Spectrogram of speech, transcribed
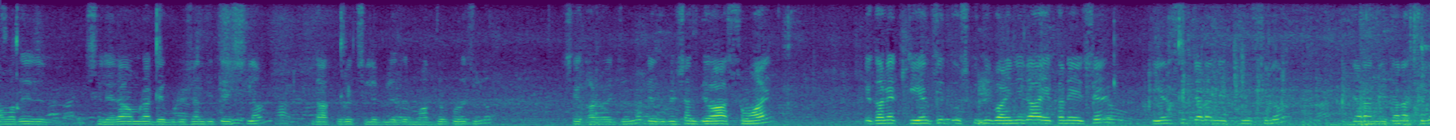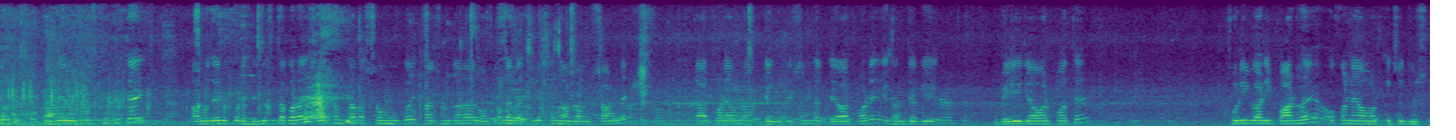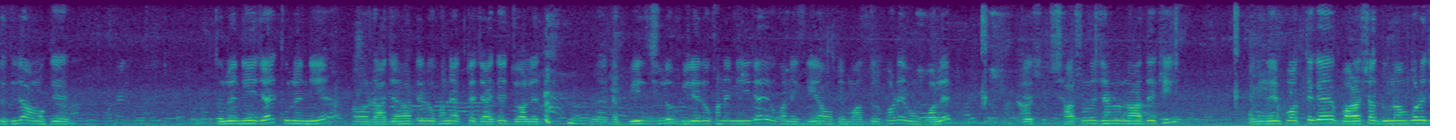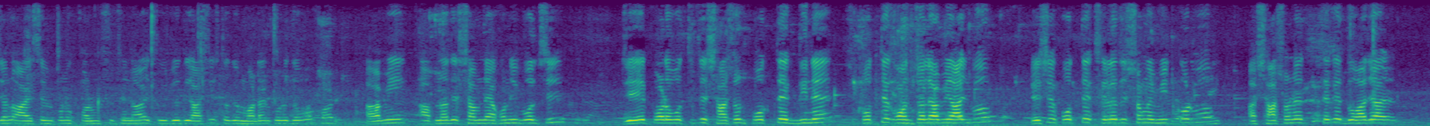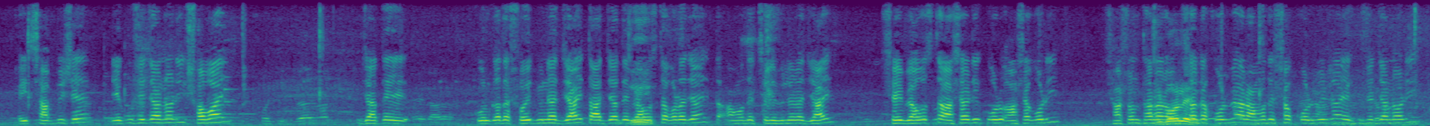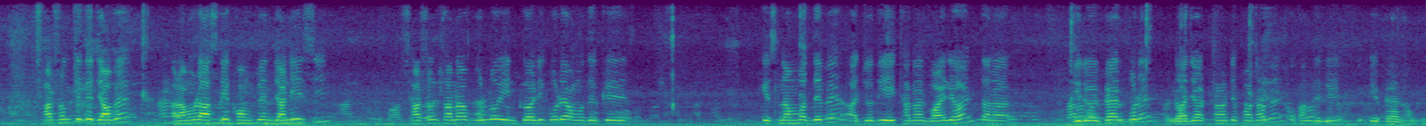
আমাদের ছেলেরা আমরা ডেপুটেশন দিতে এসেছিলাম। দাঁতপুরের ছেলেপিলেদের মারধর করেছিল। সে কারণের জন্য ডেপুটেশন দেওয়ার সময় এখানে টিএমসি দুষ্কৃতি বাহিনীরা এখানে এসে টিএমসির যারা নেতৃত্ব ছিল, যারা নেতারা ছিল, তাদের উপস্থিতিতেই আমাদের উপরে হেনস্থা করা হয়। শাসন থানার সম্মুখে শাসন থানার অফিসাররা ছিল সোনারবাবুর সামনে। তারপরে আমরা ডেপুটেশনটা দেওয়ার পরে এখান থেকে বেরিয়ে যাওয়ার পথে খড়িবাড়ি পার হয়ে ওখানে আমার কিছু দুষ্কৃতীরা আমাকে তুলে নিয়ে যায়, তুলে নিয়ে আমার রাজাহাটের ওখানে একটা জায়গায় জলের একটা বিল ছিল, বিলের ওখানে নিয়ে যায়, ওখানে গিয়ে আমাকে মারধর করে এবং বলে যে শাসনে যেন না দেখি এবং এরপর থেকে বারাসা দু নম্বরে যেন আইএসএফের কোনো কর্মসূচি না হয়, তুই যদি আসিস তোকে মার্ডার করে দেবো। আমি আপনাদের সামনে এখনই বলছি যে এর পরবর্তীতে শাসন প্রত্যেক দিনে, প্রত্যেক অঞ্চলে আমি আসব। এসে প্রত্যেক ছেলেদের সঙ্গে মিট করব। আর শাসনের থেকে দু হাজার এই ছাব্বিশে একুশে জানুয়ারি সবাই যাতে কলকাতা শহীদ মিনার যায় তার যাতে ব্যবস্থা করা যায় তা আমাদের ছেলেপিলেরা যায়। সেই ব্যবস্থা আশারই আশা করি শাসন থানার। অনুষ্ঠানটা করবে। আর আমাদের সব কর্মীরা একুশে জানুয়ারি শাসন থেকে যাবে। আর আমরা আজকে কমপ্লেন জানিয়েছি। শাসন থানা বলল ইনকোয়ারি করে আমাদেরকে কেস নাম্বার দেবে। আর যদি এই থানার বাইরে হয় তারা জিরো এফআইআর করে রাজার থানাতে পাঠাবে ওখান থেকে এফআইআর হবে।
